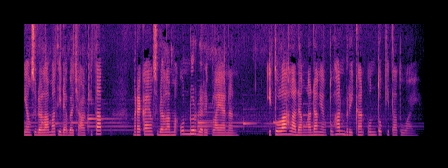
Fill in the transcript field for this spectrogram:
yang sudah lama tidak baca Alkitab, mereka yang sudah lama undur dari pelayanan. Itulah ladang-ladang yang Tuhan berikan untuk kita tuai.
